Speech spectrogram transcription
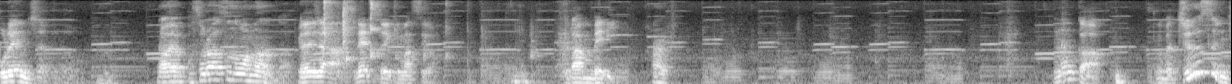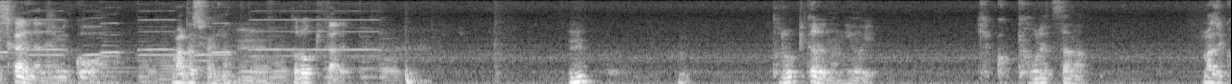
オレンジだけど。あやっぱそれはそのままなんだ。えじゃあレッドいきますよ。クランベリはい。ーなんかやっぱジュースに近いんだね向こうは。まあ確かにな。うん。トロピカル。ん？トロピカルな匂い。結構強烈だな。マジか。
